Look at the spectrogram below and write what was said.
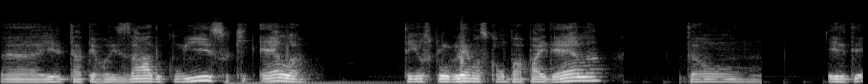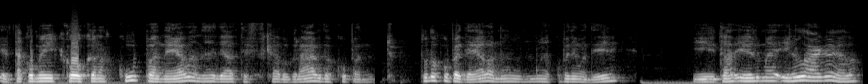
Uh, ele tá aterrorizado com isso, que ela tem os problemas com o papai dela. Então ele, ele tá meio que colocando a culpa nela, né? Dela ter ficado grávida, a culpa tipo, Tudo a culpa é dela, não, não é culpa nenhuma dele. E ele, tá, ele, ele larga ela.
